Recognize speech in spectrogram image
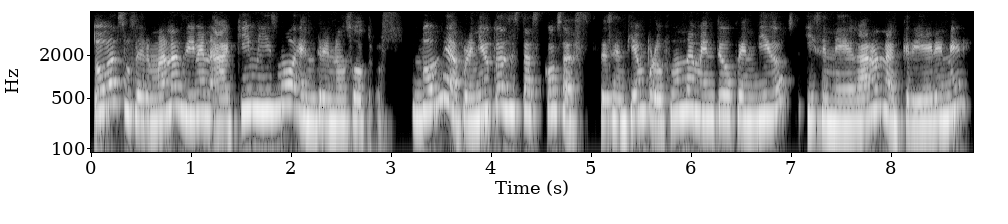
Todas sus hermanas viven aquí mismo entre nosotros. ¿Dónde aprendió todas estas cosas? Se sentían profundamente ofendidos y se negaron a creer en él.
